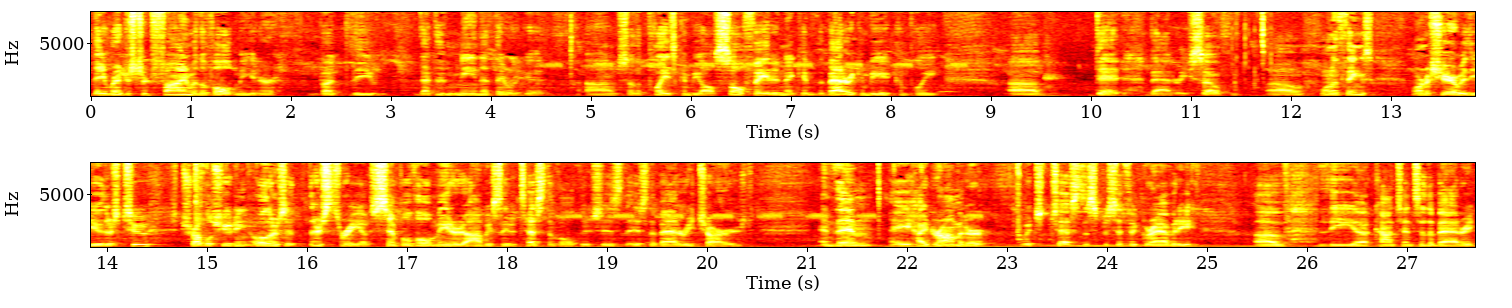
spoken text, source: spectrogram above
They registered fine with a voltmeter, but the that didn't mean that they were good. Um, so the plates can be all sulfated, and can, the battery can be a complete uh, dead battery. So uh, one of the things I want to share with you, there's two troubleshooting, well there's, a, there's three. A simple voltmeter, obviously to test the voltage, is, is the battery charged? And then a hydrometer, which tests the specific gravity of the uh, contents of the battery.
